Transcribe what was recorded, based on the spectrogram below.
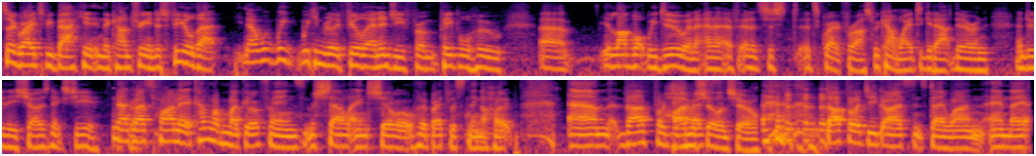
so great to be back in, in the country and just feel that. You know, we we can really feel the energy from people who. Uh, love what we do, and, and and it's just it's great for us. We can't wait to get out there and, and do these shows next year. Now, guys, finally, a couple of my girlfriends, Michelle and Cheryl, who are both listening, I hope, um, they've followed Hi, you guys, Michelle and Cheryl. they've followed you guys since day one, and they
